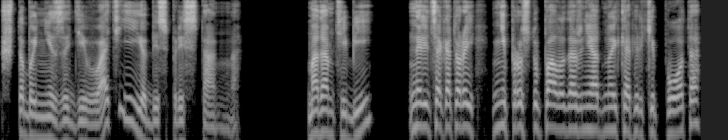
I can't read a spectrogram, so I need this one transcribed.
чтобы не задевать ее беспрестанно. Мадам Тиби, на лице которой не проступало даже ни одной капельки пота,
